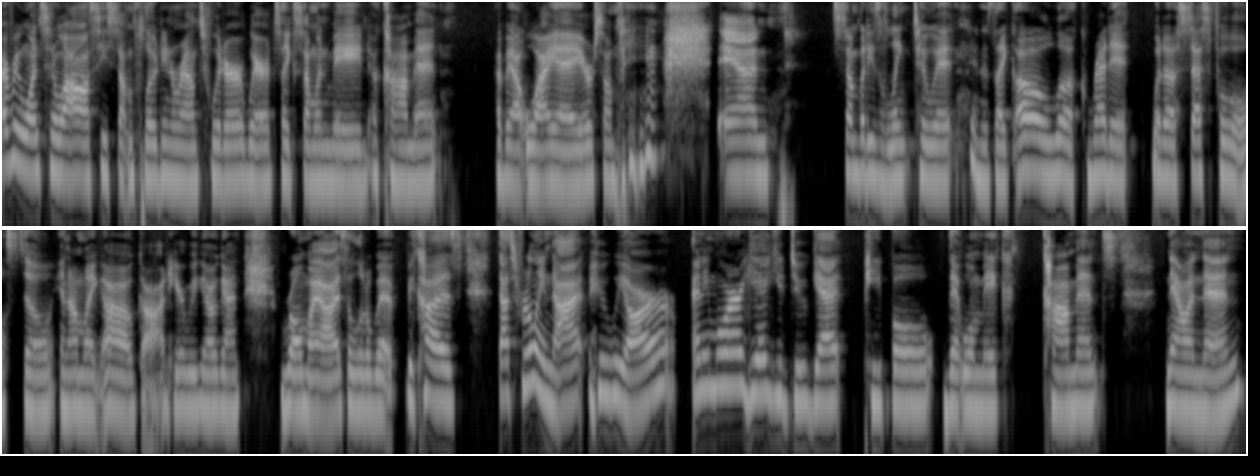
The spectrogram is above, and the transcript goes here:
every once in a while I'll see something floating around Twitter where it's like someone made a comment about YA or something and somebody's linked to it and is like, oh, look, Reddit, what a cesspool still. And I'm like, oh God, here we go again. Roll my eyes a little bit because that's really not who we are anymore. Yeah, you do get people that will make comments now and then,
